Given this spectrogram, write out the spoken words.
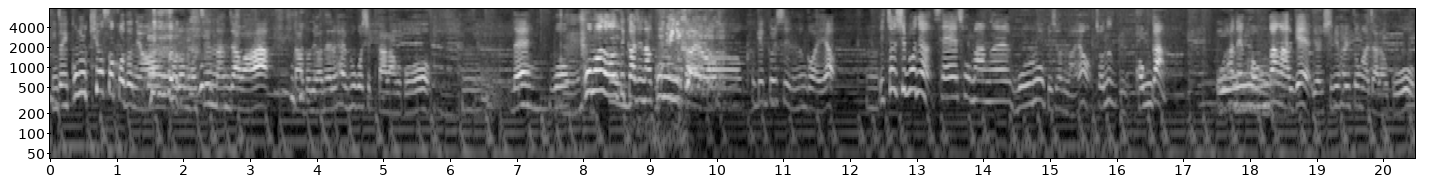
굉장히 꿈을 키웠었거든요. 저런 멋진 남자와 나도 연애를 해보고 싶다라고. 음, 네. 뭐, 네. 꿈은 어디까지나 꿈이니까요. 크게 끌 수 있는 거예요. 음, 2015년 새해 소망을 뭘로 비셨나요? 저는 건강. 올 한 해 건강하게 열심히 활동하자라고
